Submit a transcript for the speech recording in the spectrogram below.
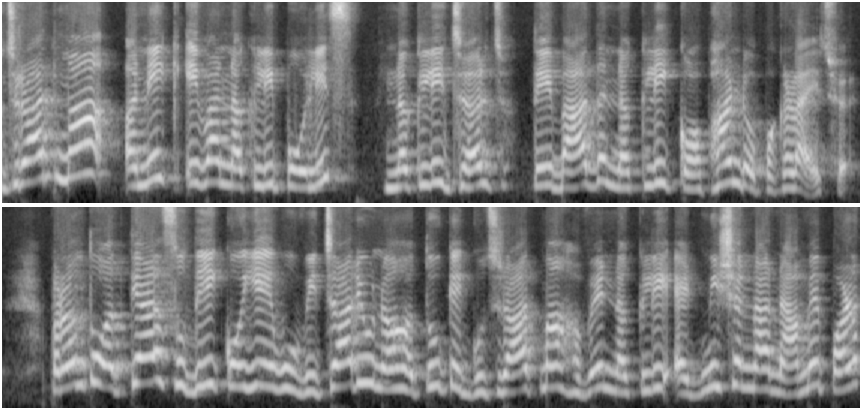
ગુજરાતમાં અનેક એવા નકલી પોલીસ નકલી જર્જ તે બાદ નકલી કૌભાંડો પકડાય છે. પરંતુ અત્યાર સુધી કોઈએ એવું વિચાર્યું ન હતું કે ગુજરાતમાં હવે નકલી એડમિશનના નામે પણ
